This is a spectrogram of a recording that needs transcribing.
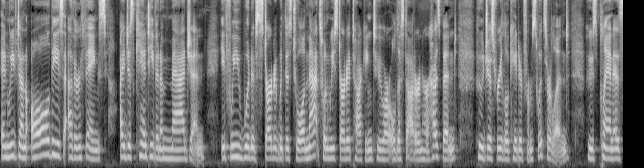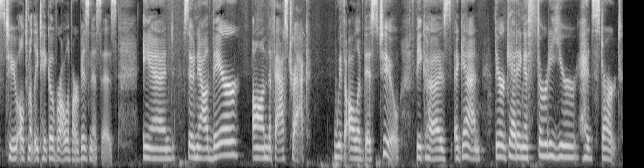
And we've done all these other things. I just can't even imagine if we would have started with this tool. And that's when we started talking to our oldest daughter and her husband, who just relocated from Switzerland, whose plan is to ultimately take over all of our businesses. And so now they're on the fast track with all of this too, because again, they're getting a 30 year head start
